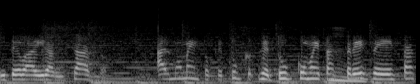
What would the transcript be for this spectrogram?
y te va a ir avisando. Al momento que tú, que tú cometas mm. tres de estas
